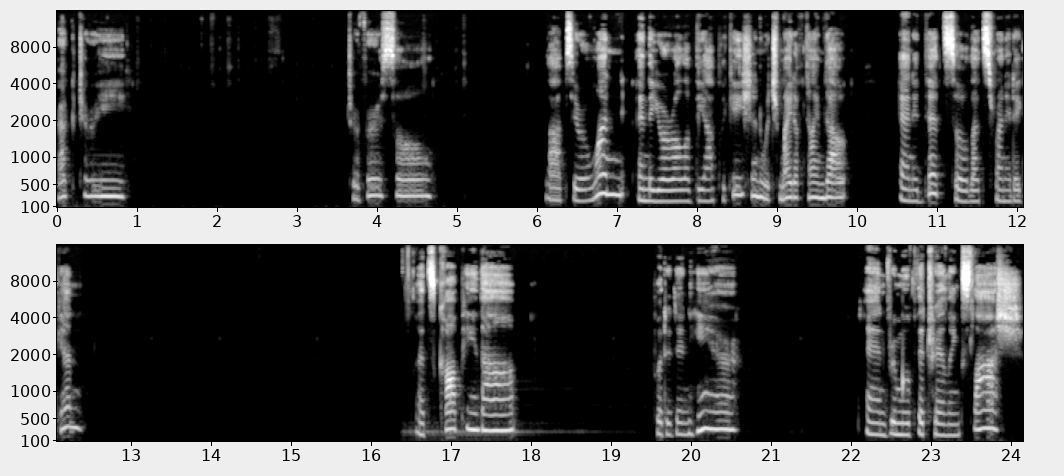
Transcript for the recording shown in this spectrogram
directory traversal lab 01 and the URL of the application, which might have timed out, and it did, so let's run it again. Let's copy that put it in here and remove the trailing slash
